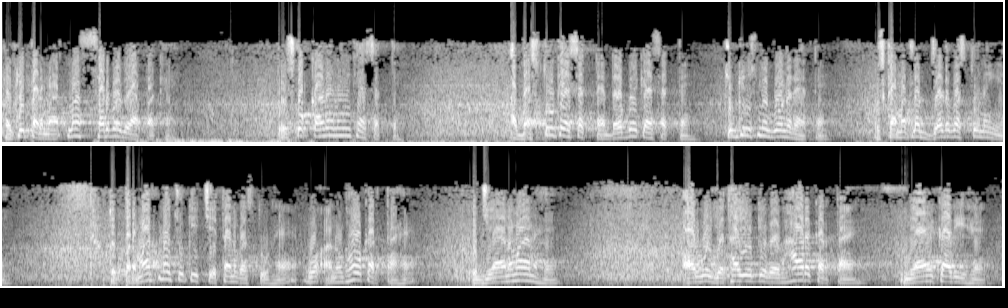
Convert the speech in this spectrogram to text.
क्योंकि तो परमात्मा सर्वव्यापक है। तो उसको कर्ण नहीं कह सकते। अब वस्तु कह सकते हैं, द्रव्य कह सकते हैं, क्योंकि उसमें गुण रहते हैं। उसका मतलब जड़ वस्तु नहीं है। तो परमात्मा चूँकि चेतन वस्तु है, वो अनुभव करता है, वो ज्ञानवान है, और वो यथा योग्य व्यवहार करता है, न्यायकारी है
